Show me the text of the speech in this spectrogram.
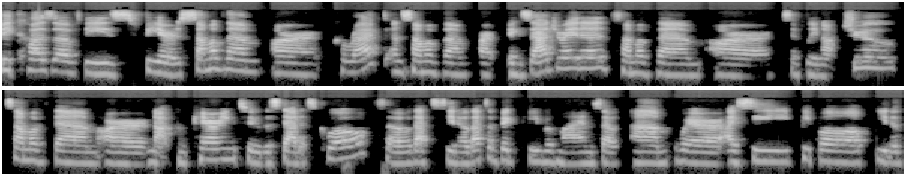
because of these fears. Some of them are correct and some of them are exaggerated. Some of them are simply not true. Some of them are not comparing to the status quo. So that's, you know, that's a big peeve of mine. So, um, where I see people, you know,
